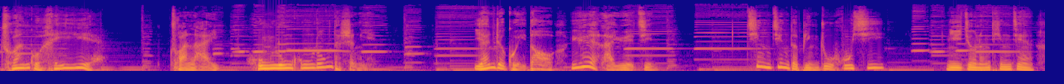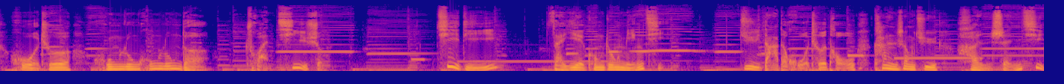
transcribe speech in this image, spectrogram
穿过黑夜，传来轰隆轰隆的声音。沿着轨道越来越近，静静的屏住呼吸，你就能听见火车轰隆轰隆的喘气声。汽笛在夜空中鸣起，巨大的火车头看上去很神气。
